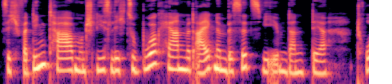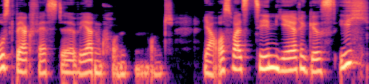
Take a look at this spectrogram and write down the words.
sich verdingt haben und schließlich zu Burgherren mit eigenem Besitz, wie eben dann der Trostbergfeste werden konnten. Und ja, Oswalds zehnjähriges Ich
